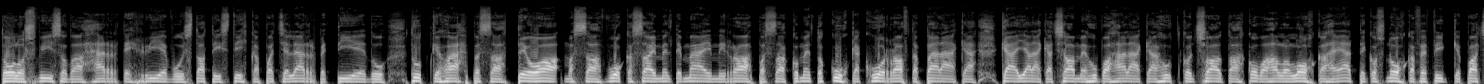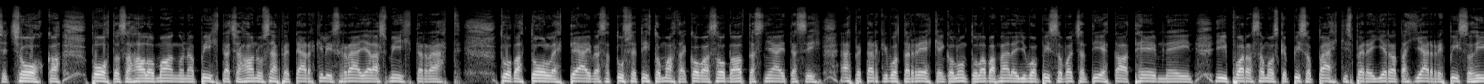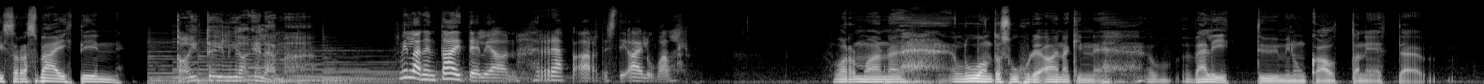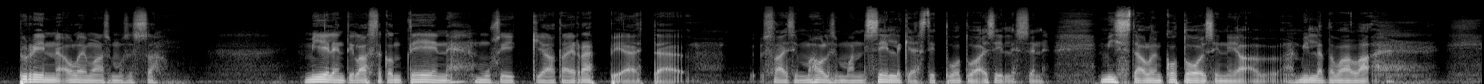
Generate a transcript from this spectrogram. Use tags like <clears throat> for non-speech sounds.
Tolos viisova härte, rievui statistiikka, patse lärpe tiedu, tutke hähpässä, teo aamassa, vuokka saimelte mäimi raahpassa, komento kuhkä kuorafta päläkä, kää jäläkä, saamme huva häläkä, hutkon chauta, kova halon lohka, hä jättekos nohka, fe fikke patse chohka, pohtasa halo mangona pihtä, hanu säpä tärkilis rääjäläs mihtärät, tuota tolle täivässä, tusse tihto mahtaa kova soda aftas näitäsi, äppä tärki vuotta rehkeen, kun luntu lava mäle juvan pisso vatsan tietää teemnein, ii para samoske pisso pähkis, pere jerata järri pisso hisso mäihtin. Taiteilija elämää. Millainen taiteilija on rap-artisti Ailuvalle? Varmaan eh, luontosuhde ainakin eh, välittyy minun kauttani, että pyrin olemaan semmoisessa mielentilassa, kun teen musiikkia tai räppiä, että saisin mahdollisimman selkeästi tuotua esille sen, mistä olen kotoisin ja millä tavalla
